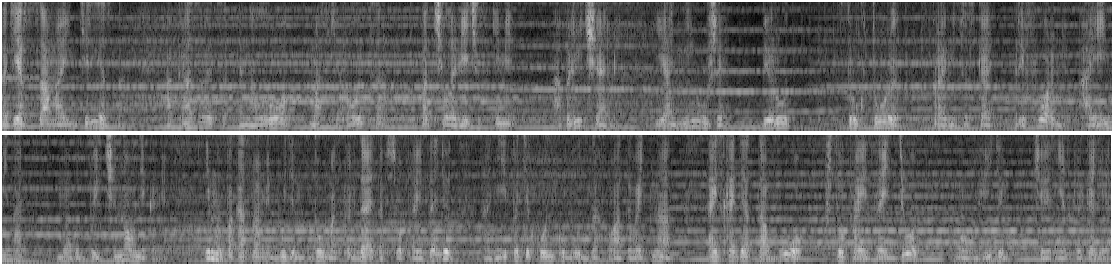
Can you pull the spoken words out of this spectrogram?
А теперь самое интересное. Оказывается, НЛО маскируется под человеческими обличиями. И они уже берут структуры в правительской реформе, а именно могут быть чиновниками. И мы пока с вами будем думать, когда это все произойдет, они потихоньку будут захватывать нас. А исходя того, что произойдет, мы увидим через несколько лет.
